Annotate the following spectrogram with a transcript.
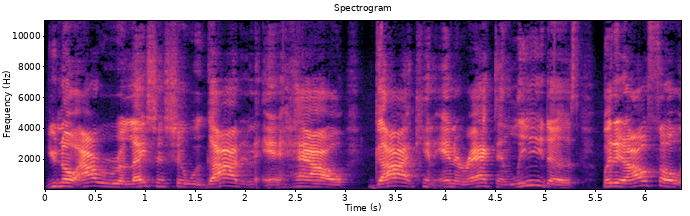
you know, our relationship with God and, and how God can interact and lead us, but it also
